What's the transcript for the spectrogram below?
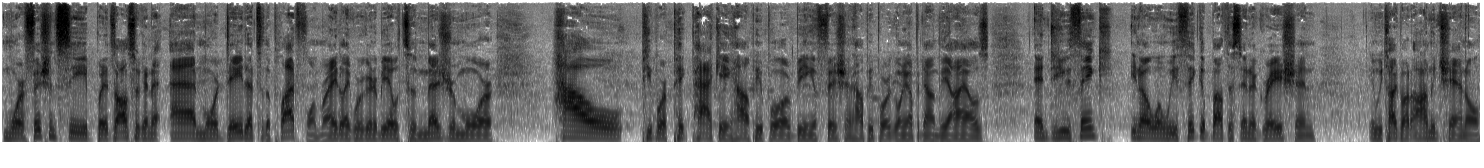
more efficiency, but it's also going to add more data to the platform, right? Like we're going to be able to measure more how people are pick packing, how people are being efficient, how people are going up and down the aisles. And do you think, you know, when we think about this integration, and we talked about omnichannel,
